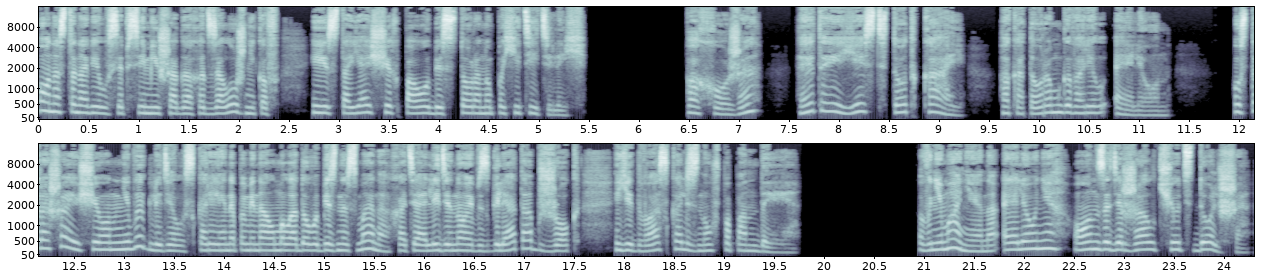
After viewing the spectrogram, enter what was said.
Он остановился в семи шагах от заложников и стоящих по обе стороны похитителей. Похоже, это и есть тот Кай, о котором говорил Элион. Устрашающе он не выглядел, скорее напоминал молодого бизнесмена, хотя ледяной взгляд обжег, едва скользнув по Пандее. Внимание на Элионе он задержал чуть дольше.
